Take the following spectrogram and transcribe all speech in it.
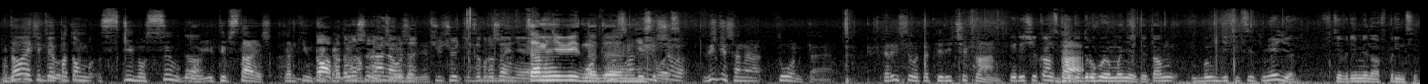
Ну, давай я тебе потом скину ссылку, Да. и ты вставишь картинку. Да, потому что реально уже чуть-чуть изображение. Там не видно, Вот, ну, да. смотри, Скисывалась. еще, видишь, она тонкая. Скорее всего, это перечекан. Перечекан с Да. какой-то другой монеты. Там был дефицит меди в те времена, в принципе.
